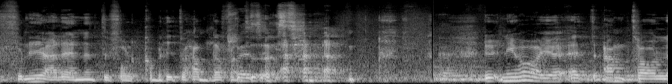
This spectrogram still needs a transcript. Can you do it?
får ni göra det när inte folk kommer hit och handlar. Precis. Du, ni har ju ett antal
